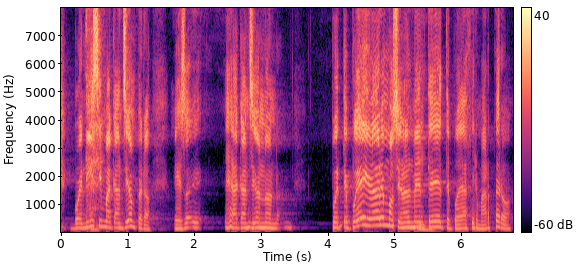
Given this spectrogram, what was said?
Buenísima canción, pero esa, esa canción no, pues te puede ayudar emocionalmente, te puede afirmar, pero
